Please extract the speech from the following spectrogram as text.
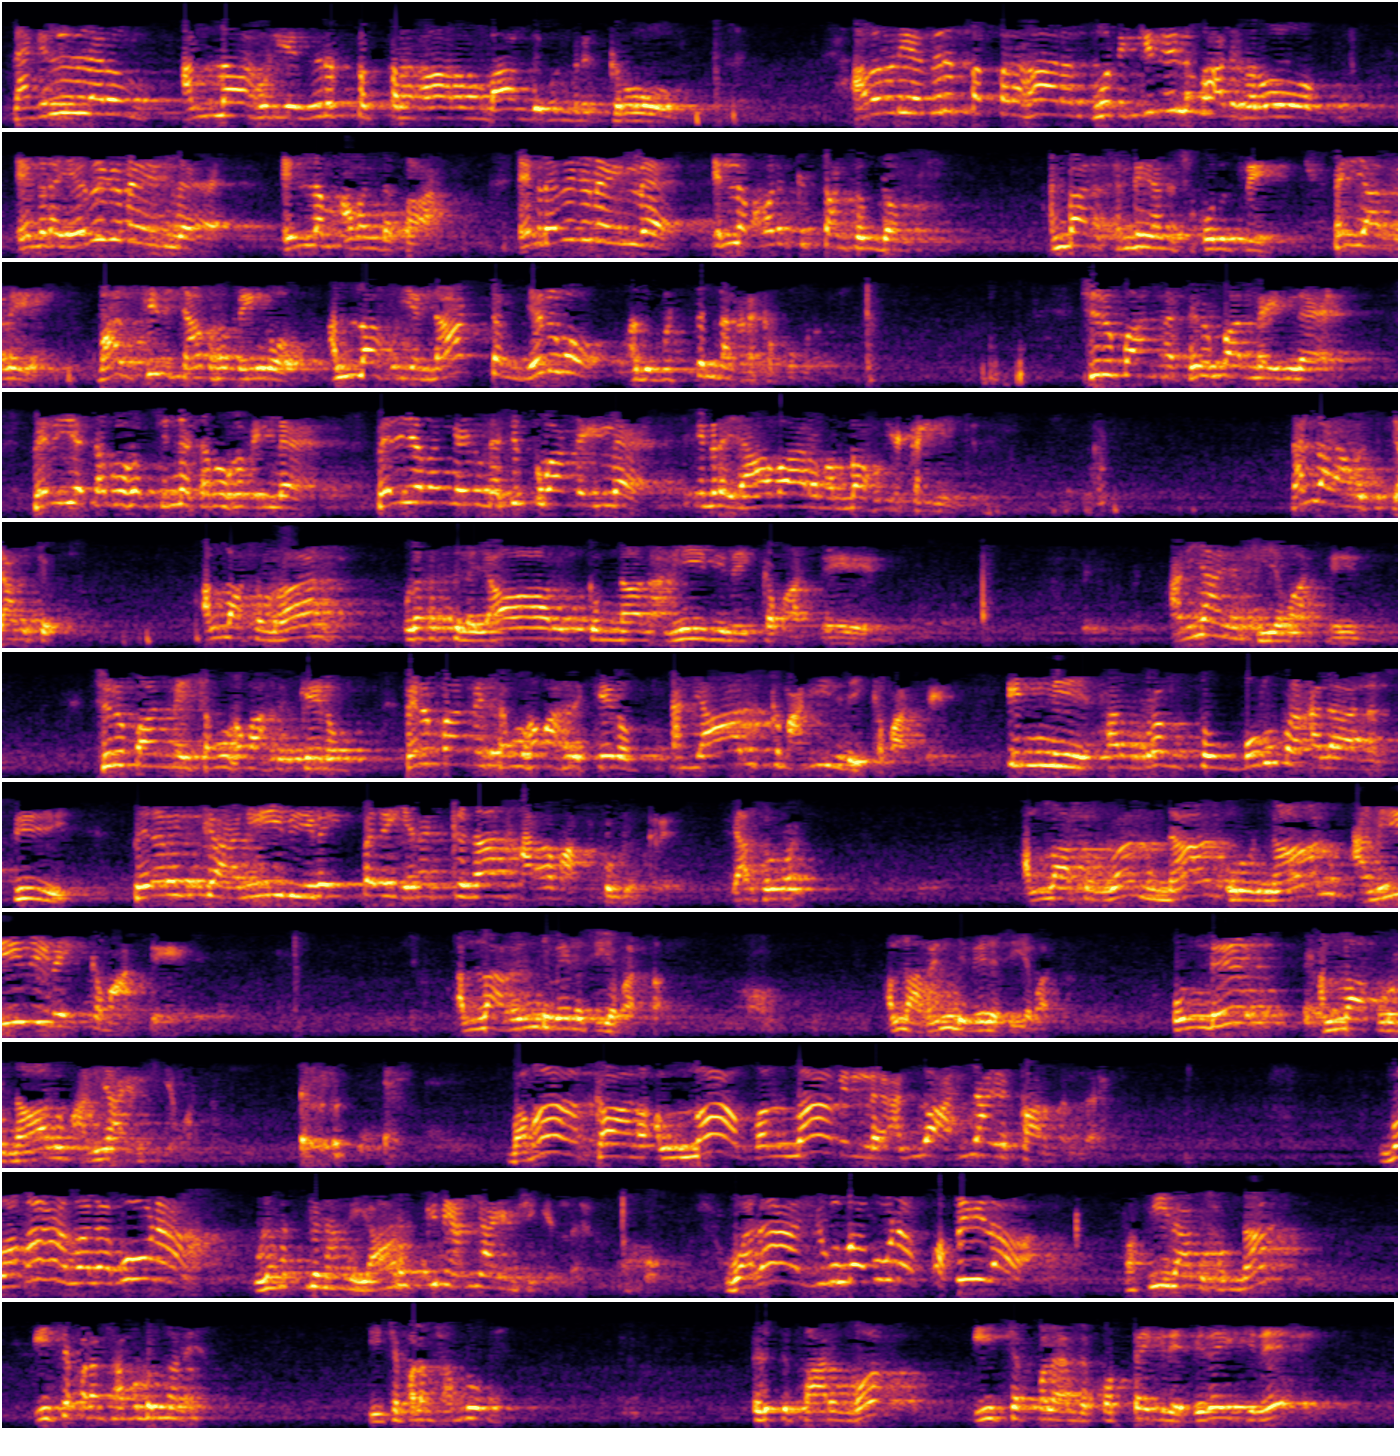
நாங்கள் எல்லாரும் அல்லாஹுடைய விருப்ப பிரகாரம் வாழ்ந்து கொண்டிருக்கிறோம் அவருடைய விருப்ப பிரகாரம் போட்டு கீழே வாடுகிறோம் எங்கட எதுகுமே இல்ல. எல்லாம் அவன் தான் எங்கட எதுகுமே இல்ல. எல்லாம் அவனுக்குத்தான் சொந்தம். அன்பான சங்கையான சகோதரே பெரியார்களே வாழ்க்கையில் ஞாபகம் வைங்கோ அல்லாஹுடைய நாட்டம் எதுவோ அது மட்டும்தான் நடக்க போகிறது. சிறுபான்மை பெரும்பான்மை இல்ல. பெரிய சமூகம் சின்ன சமூகம் இல்ல. பெரியவங்க நெசிப்புவாங்க இல்ல. என்ற வியாபாரம் அல்லாஹுடைய கையில் இருக்குது. நல்ல ஆபத்துக்கு அமைச்சு அல்லாஹ் சொல்றான் உலகத்தில் யாருக்கும் நான் அநீதி வைக்க மாட்டேன். அநியாயம் செய்ய மாட்டேன். சிறுபான்மை சமூகமாக இருக்கேனும் பெரும்பான்மை சமூகமாக இருக்கேனும் நான் யாருக்கும் அநீதி வைக்க மாட்டேன். இன்னி ஹர்ரம் பிறருக்கு அநீதி இழைப்பதை எனக்கு நான் ஹரமாக்கி கொண்டிருக்கிறேன். யார் சொல்றேன்? அல்லாஹ் சொல்றான் நான் ஒரு நான் அநீதி இழைக்க மாட்டேன். அல்லாஹ் ரெண்டு வேலை செய்ய மாட்டான். அல்லாஹ் ரெண்டு வேலை செய்ய மாட்டான். ஒன்று அல்லாஹ் ஒரு நாளும் அநியாயம் செய்ய மாட்டான். அல்லா அல்லாஹ் வல்லாம் இல்லை அல்லாஹ் அநியாயக்காரன் அல்ல வமா உலகத்தில் நாங்க யாருக்குமே அநியாயம் செய்யல. வலா யுகமூன பசீலா பசீலான்னு சொன்னா ஈச்சப்பழம் சாப்பிடுறோம் தானே? ஈச்சப்பழம் சாப்பிடுவோமே. எடுத்து பாருங்க. ஈச்சப்பல அந்த கொட்டைகளே விதைக்கிறே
